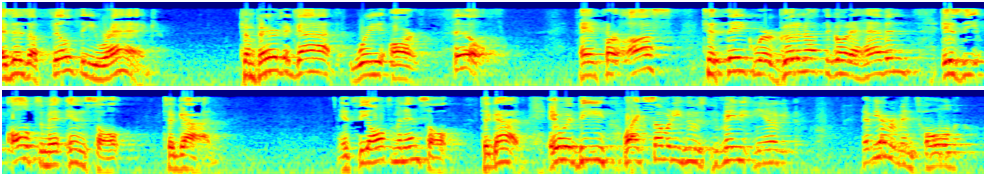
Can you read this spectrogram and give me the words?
is as a filthy rag. Compared to God, we are filth. And for us to think we're good enough to go to heaven is the ultimate insult to God. It's the ultimate insult to God. It would be like somebody who's maybe, you know, have you ever been told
